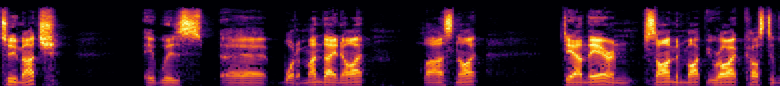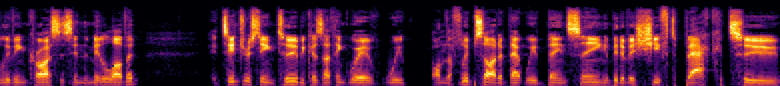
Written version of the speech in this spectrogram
too much. It was uh, what a Monday night last night down there, and Simon might be right. Cost of living crisis in the middle of it. It's interesting too because I think we're we on the flip side of that we've been seeing a bit of a shift back to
